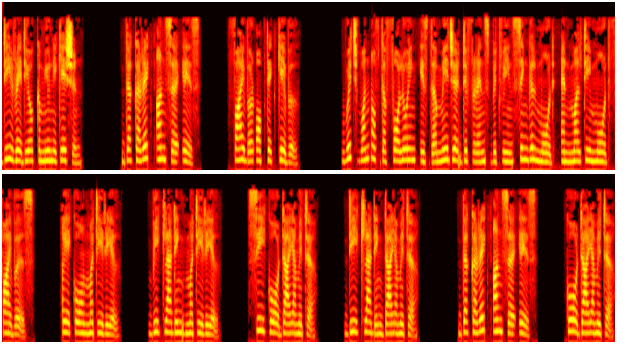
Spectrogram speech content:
D. Radio communication. The correct answer is fiber optic cable. Which one of the following is the major difference between single mode and multi-mode fibers? A. Core material. B. Cladding material. C. Core diameter. D. Cladding diameter. The correct answer is core diameter.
